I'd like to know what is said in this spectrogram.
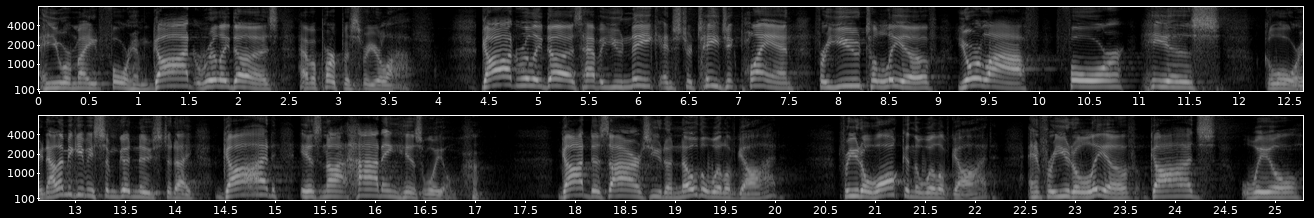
and you were made for him. God really does have a purpose for your life. God really does have a unique and strategic plan for you to live your life for His glory. Now, let me give you some good news today. God is not hiding His will. God desires you to know the will of God, for you to walk in the will of God, and for you to live God's will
